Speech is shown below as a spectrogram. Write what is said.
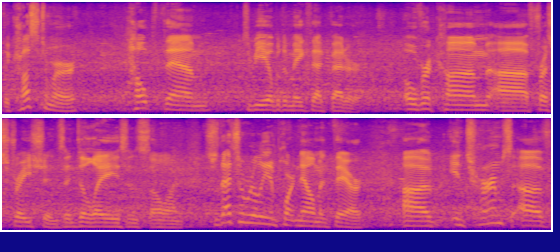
the customer, help them to be able to make that better overcome uh, frustrations and delays and so on. So that's a really important element there. Uh, in terms of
